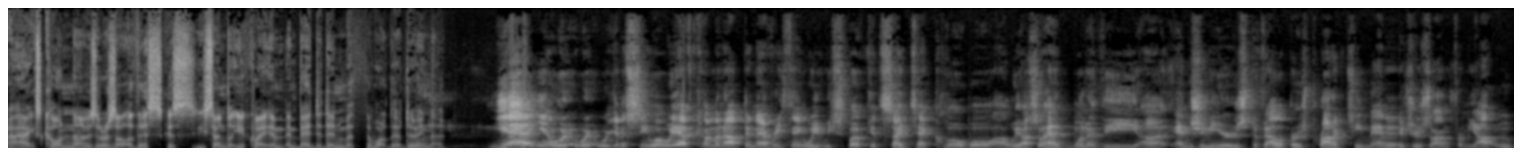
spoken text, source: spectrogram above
at axe-con now as a result of this? Because you sound like you're quite embedded in with the work they're doing now yeah, you know, we're, we're, we're going to see what we have coming up and everything. We, we spoke at Sight Tech Global. Uh, we also had one of the uh, engineers, developers, product team managers on from Yahoo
